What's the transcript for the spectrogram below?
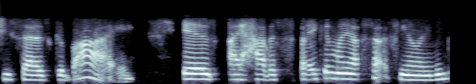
she says goodbye is I have a spike in my upset feelings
